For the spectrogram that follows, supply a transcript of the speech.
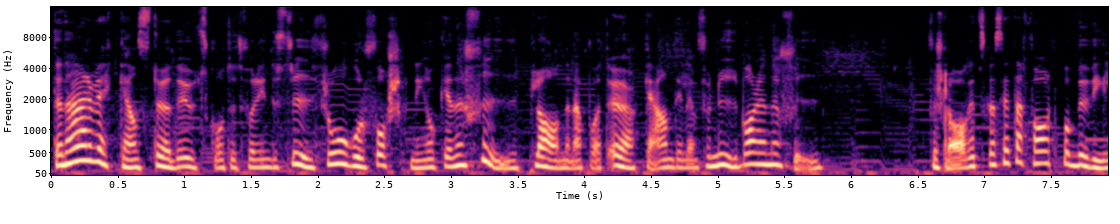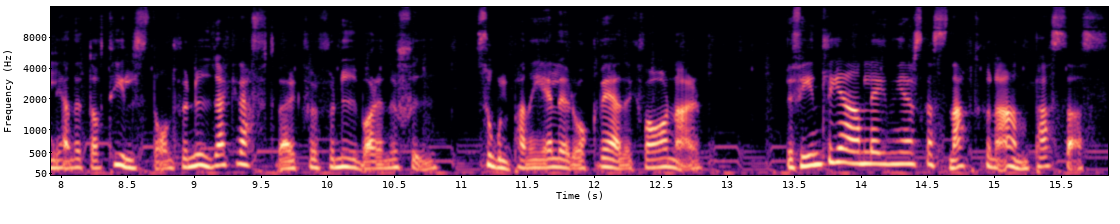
Den här veckan stödde utskottet för industrifrågor, forskning och energi planerna på att öka andelen förnybar energi. Förslaget ska sätta fart på beviljandet av tillstånd för nya kraftverk för förnybar energi, solpaneler och väderkvarnar. Befintliga anläggningar ska snabbt kunna anpassas.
